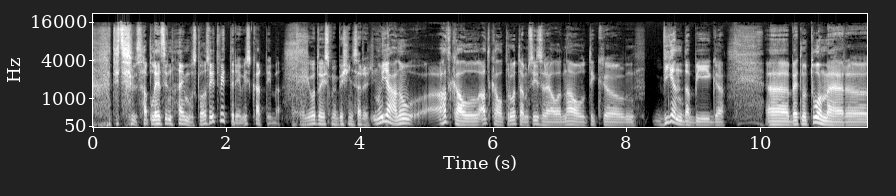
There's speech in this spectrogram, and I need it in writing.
ticības apliecinājumu uzklausīt Twitterī. Viss kārtībā. Jūdaismi bija viņa sarežģīta. Nu, jā, nu, atkal, atkal, protams, Izraela nav tik um, viendabīga. Uh, bet, nu, tomēr, uh,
